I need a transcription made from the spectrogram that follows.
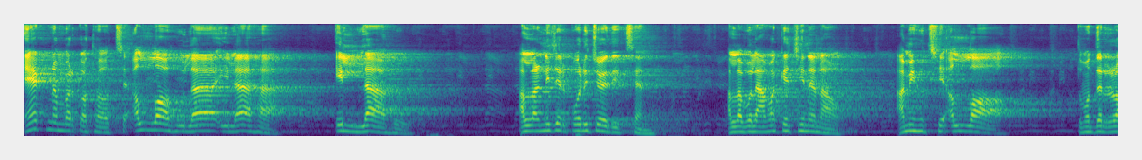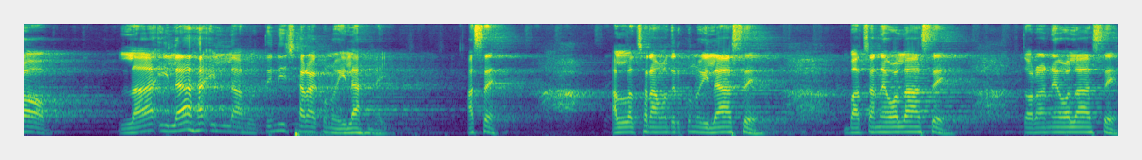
এক নাম্বার কথা হচ্ছে, আল্লাহু লা ইলাহা ইল্লাহু। আল্লাহ নিজের পরিচয় দিচ্ছেন। আল্লাহ বলে, আমাকে চিনে নাও। আমি হচ্ছি আল্লাহ, তোমাদের রব। লা ইলাহা ইল্লাহু, তিনি ছাড়া কোনো ইলাহ নাই। আছে? আল্লাহ ছাড়া আমাদের কোনো ইলাহ আছে? বাঁচানেওয়ালা আছে? তরানেওয়ালা আছে?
